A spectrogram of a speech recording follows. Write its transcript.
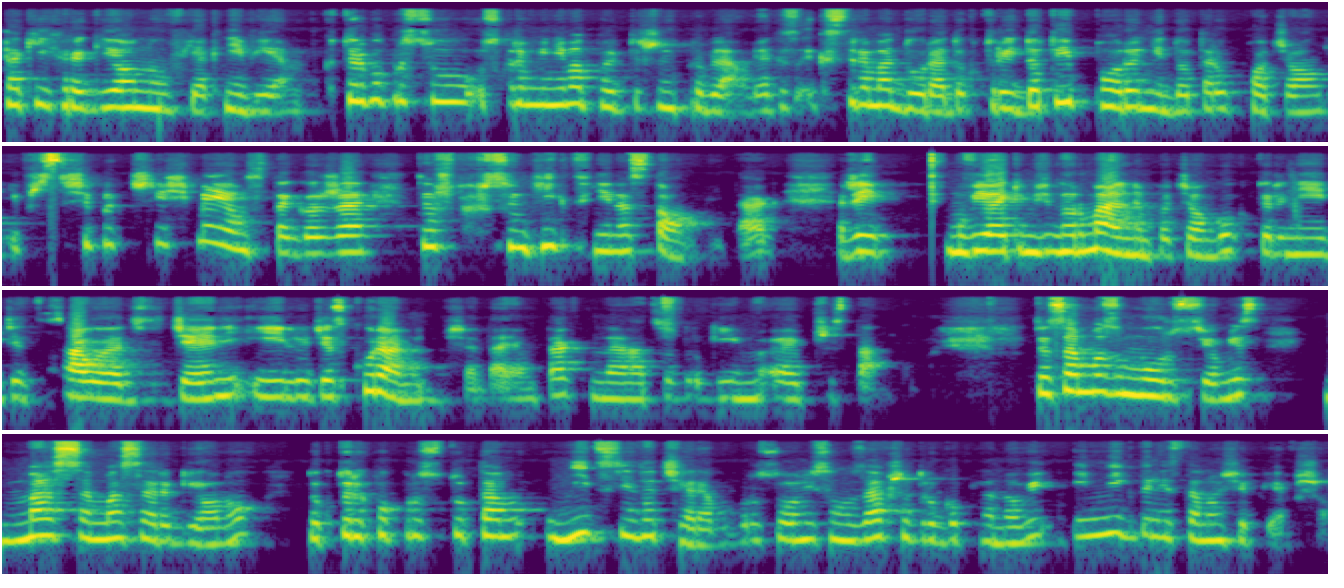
takich regionów, jak nie wiem, które po prostu, z którymi nie ma politycznych problemów, jak jest Ekstremadura, do której do tej pory nie dotarł pociąg i wszyscy się praktycznie śmieją z tego, że to już po prostu nigdy nie nastąpi, tak? Znaczy, mówię o jakimś normalnym pociągu, który nie jedzie cały dzień i ludzie z kurami wsiadają, tak, na co drugim e, przystanku. To samo z Mursją, jest masa, masa regionów, do których po prostu tam nic nie dociera, po prostu oni są zawsze drugoplanowi i nigdy nie staną się pierwszą.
